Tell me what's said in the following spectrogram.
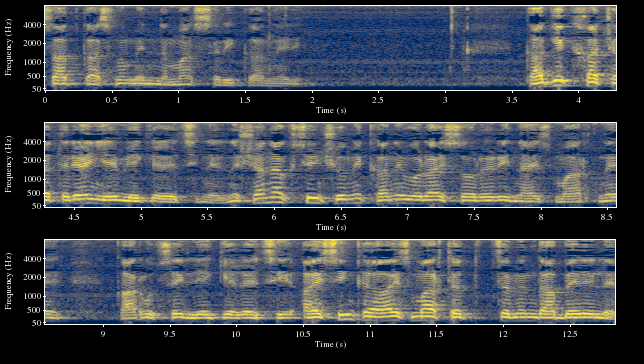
սատկացնում են նման սրիկաներին։ Գագիկ Խաչատրյան եւ եկեղեցիներ նշանակություն չունի, քանի որ այս օրերին այս մարդն է կառուցել եկեղեցի, այսինքն այս մարդը ծննդաբերել է,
